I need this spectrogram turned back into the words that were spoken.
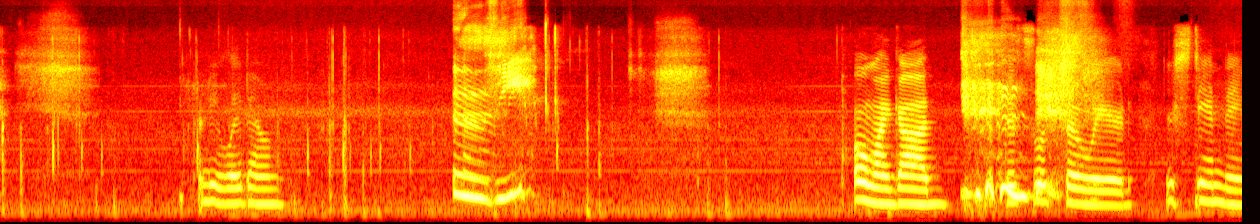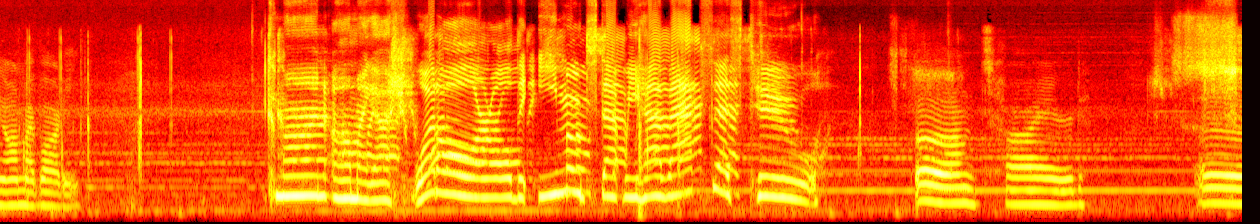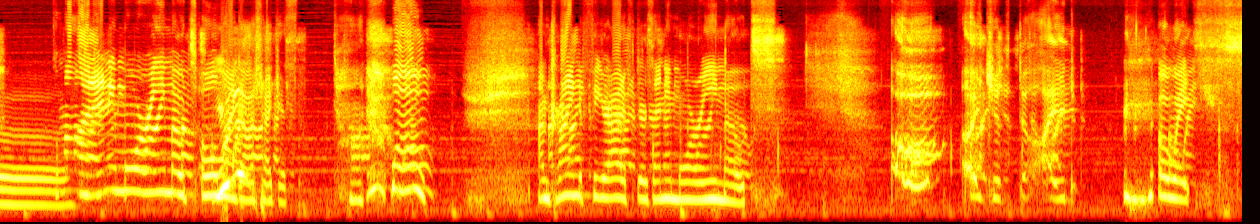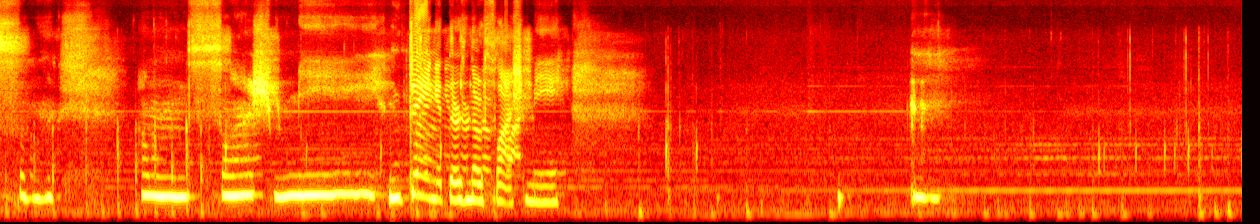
How do you lay down? Uzi. Oh my god. this looks so weird. You're standing on my body. Come on. Oh my gosh. What all are all the emotes that we have access to? Oh, I'm tired. Uh, Come on, any more emotes? Oh my gosh, I just. Whoa! I'm trying to figure out if there's any more emotes. Oh, I just died. Oh wait. Um, slash me. Dang it, there's no slash me.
